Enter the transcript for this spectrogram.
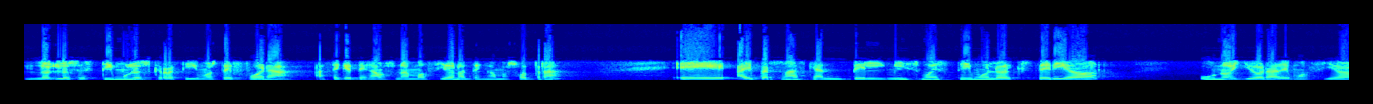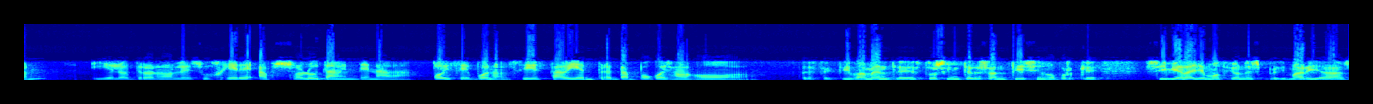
los estímulos que recibimos de fuera hace que tengamos una emoción o tengamos otra. Eh, hay personas que ante el mismo estímulo exterior, uno llora de emoción y el otro no le sugiere absolutamente nada. O dice, bueno, sí, está bien, pero tampoco es algo... Efectivamente, esto es interesantísimo porque si bien hay emociones primarias,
